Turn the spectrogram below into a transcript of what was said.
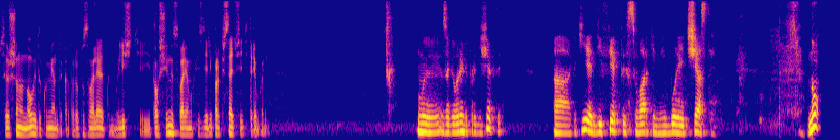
совершенно новые документы, которые позволяют там, увеличить и толщины свариваемых изделий, прописать все эти требования. Мы заговорили про дефекты. А какие дефекты сварки наиболее частые? Ну,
